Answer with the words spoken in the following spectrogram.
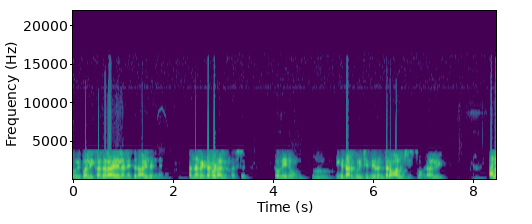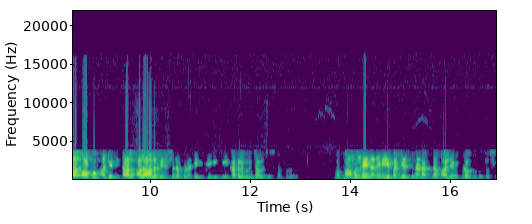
నువ్వు ఇవాళ ఈ కథ రాయాలని అయితే రాయలేను నేను. అది నా వెంటబడాలి ఫస్ట్. సో నేను ఇంకా దాని గురించి నిరంతరం ఆలోచిస్తూ ఉండాలి. అలా పాప అంటే అలా- ఆలోచిస్తున్నప్పుడు అంటే ఈ- కథల గురించి ఆలోచిస్తున్నప్పుడు మామూలుగా అయినా నేను ఏ పని చేస్తున్నా నాకు నా బాల్యం ఎప్పుడో ఒక గుర్తొస్తుంటది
